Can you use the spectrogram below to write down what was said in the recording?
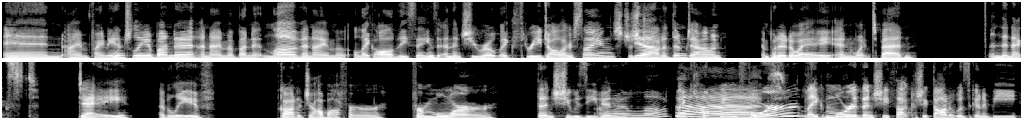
and I'm financially abundant and I'm abundant in love and I'm like all of these things. And then she wrote like three dollar signs, just Yeah. jotted them down and put it away and went to bed. And the next day, I believe, got a job offer for more than she was oh, even oh, I love that. Hoping for, like more than she thought because she thought it was going to be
